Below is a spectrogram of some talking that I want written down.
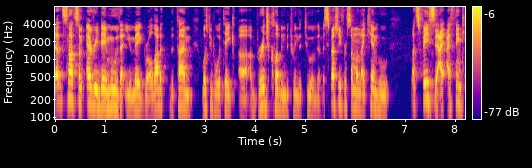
that's not some everyday move that you make, bro. A lot of the time, most people would take a, a, bridge club in between the two of them, especially for someone like him who, let's face it, I, I think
